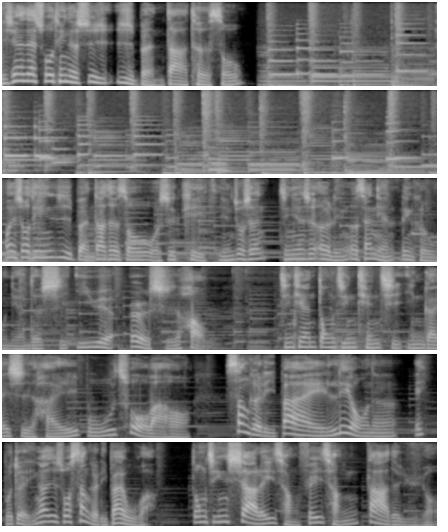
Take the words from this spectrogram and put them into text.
你现在在收听的是日本大特搜，欢迎收听日本大特搜，我是 Keith 研究生。今天是二零二三年令和五年的十一月二十号。今天东京天气应该是还不错吧？哦，上个礼拜六呢？诶，不对，应该是说上个礼拜五啊，东京下了一场非常大的雨哦。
